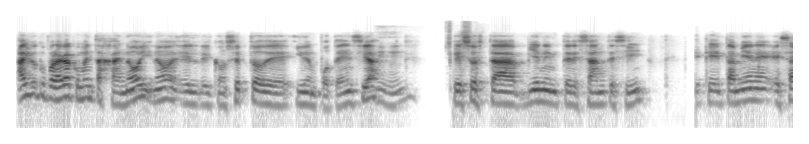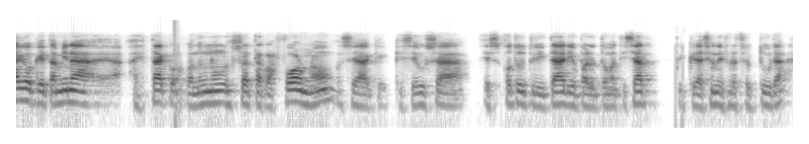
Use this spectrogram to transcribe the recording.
algo que por acá comenta Hanoi, ¿no? El, concepto de idempotencia, que eso está bien interesante, sí. Que también es algo que también está cuando uno usa Terraform, ¿no? O sea, que, se usa, es otro utilitario para automatizar creación de infraestructura.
